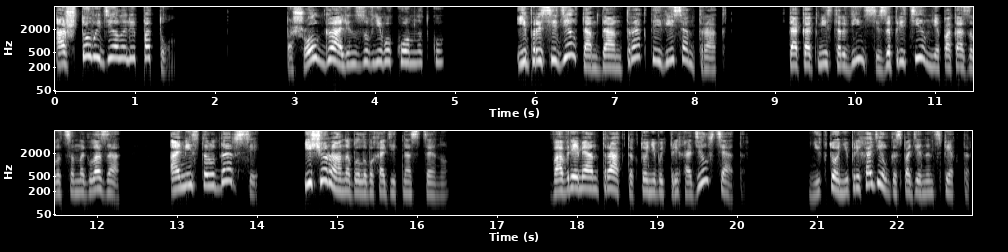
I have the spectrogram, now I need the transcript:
А что вы делали потом? Пошел к Галлинзу в его комнатку и просидел там до антракта и весь антракт, так как мистер Винси запретил мне показываться на глаза, а мистеру Дарси еще рано было выходить на сцену. Во время антракта кто-нибудь приходил в театр? Никто не приходил, господин инспектор.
